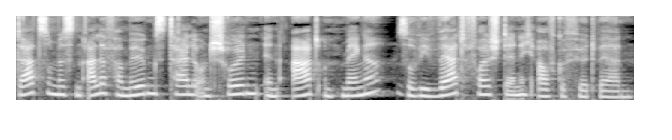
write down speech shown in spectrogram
Dazu müssen alle Vermögensteile und Schulden in Art und Menge sowie Wert vollständig aufgeführt werden.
